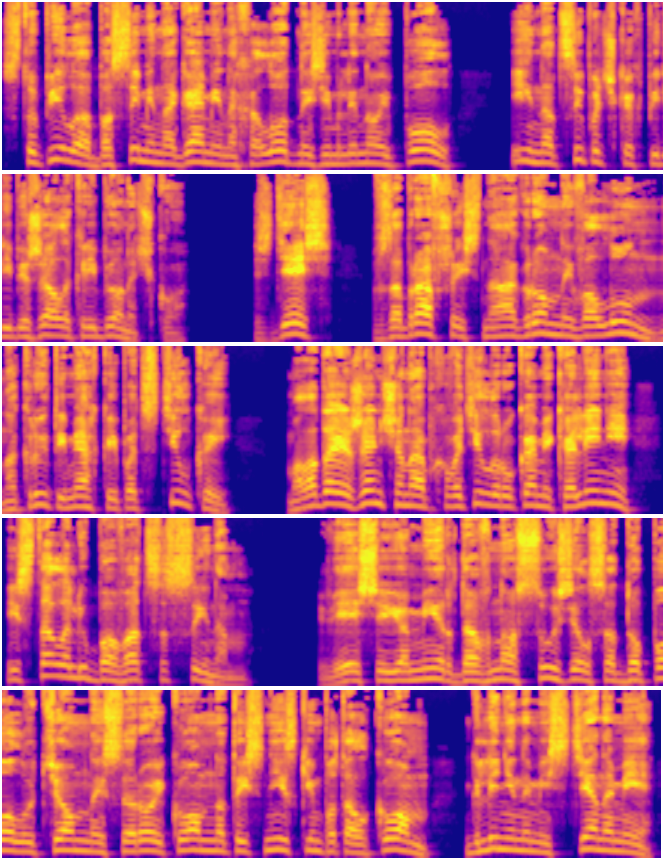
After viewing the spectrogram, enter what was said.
ступила босыми ногами на холодный земляной пол и на цыпочках перебежала к ребеночку. Здесь, взобравшись на огромный валун, накрытый мягкой подстилкой, Молодая женщина обхватила руками колени и стала любоваться сыном. Весь ее мир давно сузился до полутемной сырой комнаты с низким потолком, глиняными стенами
